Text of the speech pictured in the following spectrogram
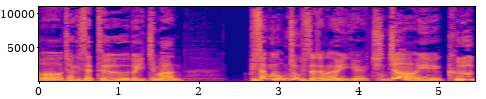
어, 자기 세트도 있지만 비싼 건 엄청 비싸잖아요, 이게. 진짜 이 그릇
